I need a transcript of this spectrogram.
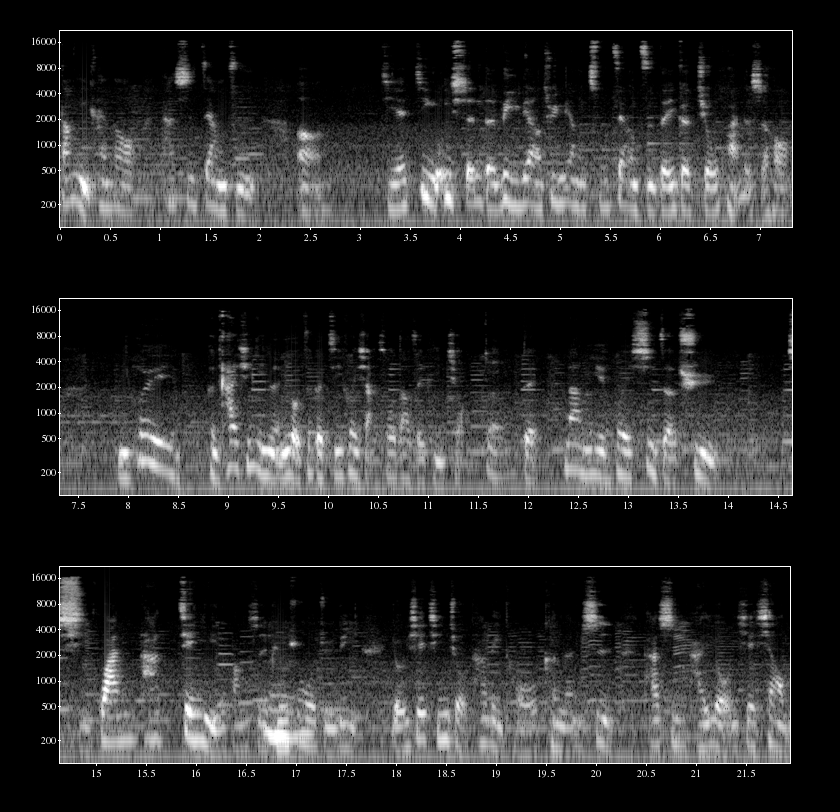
当你看到他是这样子，呃，竭尽一生的力量去酿出这样子的一个酒款的时候，你会很开心，你能有这个机会享受到这瓶酒。对，对，那你也会试着去喜欢他建议你的方式。比如说我举例，有一些清酒，它里头可能是它是还有一些酵母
